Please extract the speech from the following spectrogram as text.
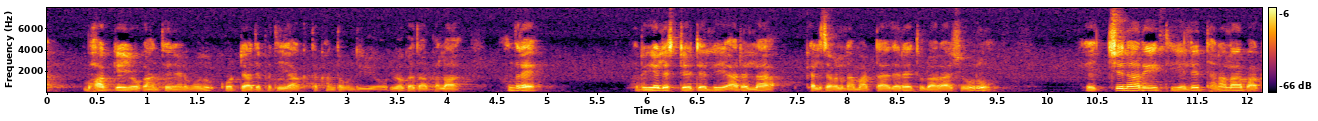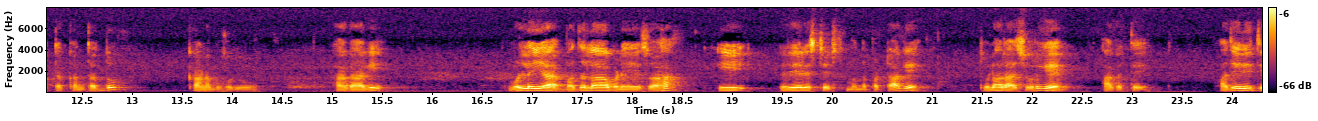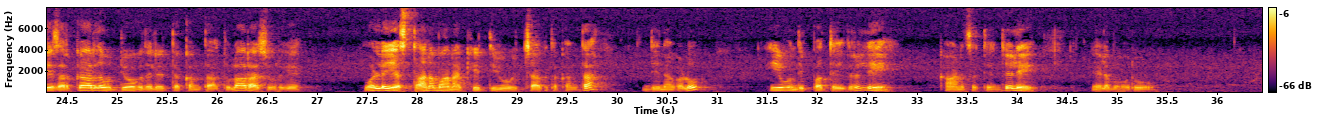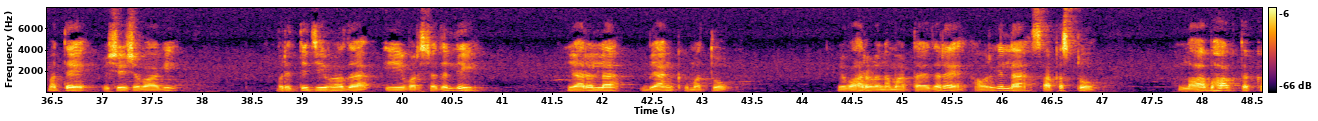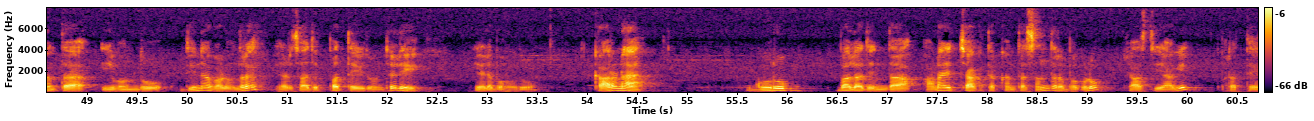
ಭಾಗ್ಯ ಯೋಗ ಅಂತ ಹೇಳ್ಬೋದು. ಕೋಟ್ಯಾಧಿಪತಿ ಆಗ್ತಕ್ಕಂಥ ಒಂದು ಯೋಗದ ಬಲ ಅಂದರೆ ರಿಯಲ್ ಎಸ್ಟೇಟಲ್ಲಿ ಯಾರೆಲ್ಲ ಕೆಲಸಗಳನ್ನು ಮಾಡ್ತಾ ಇದ್ದಾರೆ, ತುಲಾರಾಶಿಯವರು ಹೆಚ್ಚಿನ ರೀತಿಯಲ್ಲಿ ಧನಲಾಭ ಆಗ್ತಕ್ಕಂಥದ್ದು ಕಾಣಬಹುದು. ಹಾಗಾಗಿ ಒಳ್ಳೆಯ ಬದಲಾವಣೆ ಸಹ ಈ ರಿಯಲ್ ಎಸ್ಟೇಟ್ ಸಂಬಂಧಪಟ್ಟ ಹಾಗೆ ತುಲಾರಾಶಿಯವರಿಗೆ ಆಗುತ್ತೆ. ಅದೇ ರೀತಿ ಸರ್ಕಾರದ ಉದ್ಯೋಗದಲ್ಲಿರ್ತಕ್ಕಂಥ ತುಲಾರಾಶಿಯವರಿಗೆ ಒಳ್ಳೆಯ ಸ್ಥಾನಮಾನ, ಕೀರ್ತಿಯು ಹೆಚ್ಚಾಗತಕ್ಕಂಥ ದಿನಗಳು ಈ ಒಂದು ಇಪ್ಪತ್ತೈದರಲ್ಲಿ ಕಾಣಿಸುತ್ತೆ ಅಂತೇಳಿ ಹೇಳಬಹುದು. ಮತ್ತು ವಿಶೇಷವಾಗಿ ವೃತ್ತಿ ಜೀವನದ ಈ ವರ್ಷದಲ್ಲಿ ಯಾರೆಲ್ಲ ಬ್ಯಾಂಕ್ ಮತ್ತು ವ್ಯವಹಾರಗಳನ್ನು ಮಾಡ್ತಾ ಇದ್ದಾರೆ, ಅವರಿಗೆಲ್ಲ ಸಾಕಷ್ಟು ಲಾಭ ಆಗ್ತಕ್ಕಂಥ ಈ ಒಂದು ದಿನಗಳು ಅಂದರೆ ಎರಡು ಸಾವಿರದ ಇಪ್ಪತ್ತೈದು ಅಂತೇಳಿ ಹೇಳಬಹುದು. ಕಾರಣ, ಗುರುಬಲದಿಂದ ಹಣ ಹೆಚ್ಚಾಗ್ತಕ್ಕಂಥ ಸಂದರ್ಭಗಳು ಜಾಸ್ತಿಯಾಗಿ ಬರುತ್ತೆ.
